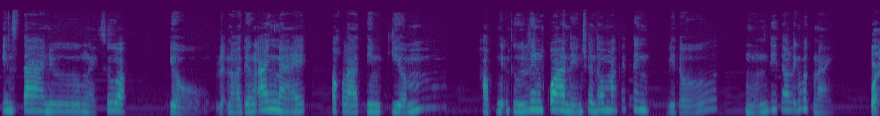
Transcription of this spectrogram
Insta như ngày xưa, kiểu, luyện nói tiếng Anh này, hoặc là tìm kiếm học những thứ liên quan đến truyền thông marketing, vì tớ muốn đi theo lĩnh vực này. Uầy,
